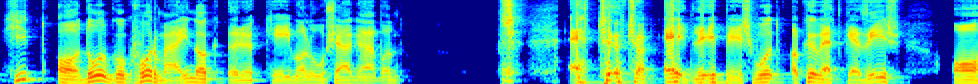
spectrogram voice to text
hit a dolgok formáinak örökké valóságában. Ettől csak egy lépés volt a következés, a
